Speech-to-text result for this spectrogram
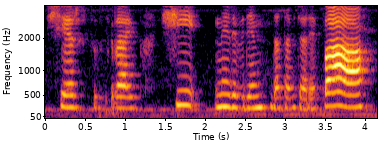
share, subscribe și ne revedem data viitoare. Pa!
